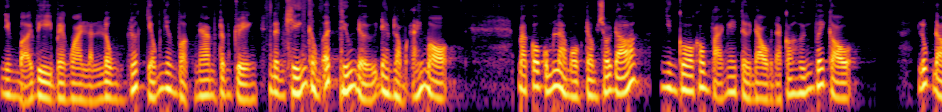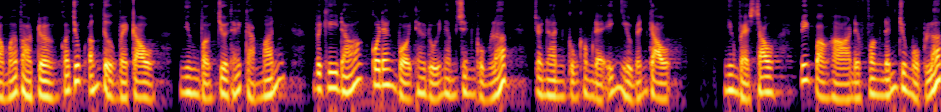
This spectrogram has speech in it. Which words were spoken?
nhưng bởi vì bề ngoài lạnh lùng rất giống nhân vật nam trong truyện nên khiến không ít thiếu nữ đem lòng ái mộ. Mà cô cũng là một trong số đó, nhưng cô không phải ngay từ đầu đã có hứng với cậu. Lúc đầu mới vào trường có chút ấn tượng về cậu, nhưng vẫn chưa thấy cảm mến. Vì khi đó cô đang vội theo đuổi nam sinh cùng lớp, cho nên cũng không để ý nhiều đến cậu. Nhưng về sau, biết bọn họ được phân đến chung một lớp,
